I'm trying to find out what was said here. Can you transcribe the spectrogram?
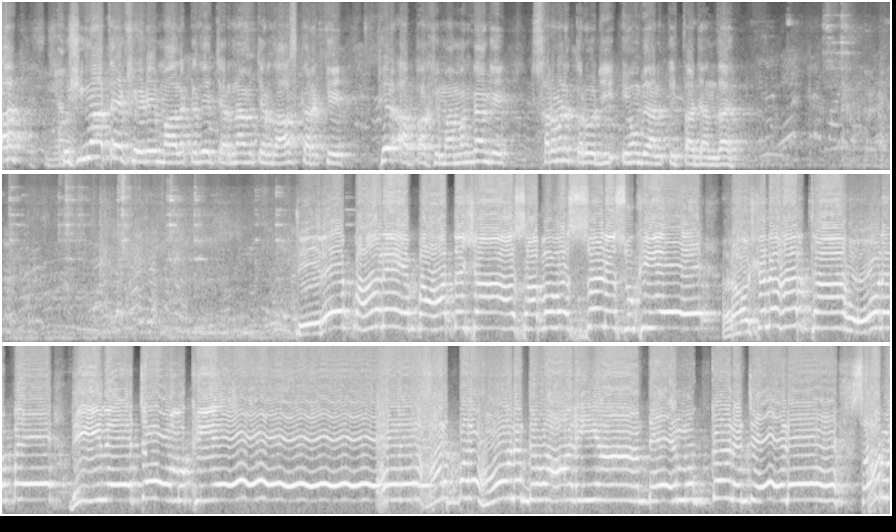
ਖੁਸ਼ੀਆਂ ਤੇ ਖੇੜੇ ਮਾਲਕ ਦੇ ਚਰਨਾਂ ਵਿੱਚ ਅਰਦਾਸ ਕਰਕੇ ਫਿਰ ਆਪਾਂ ਖਿਮਾ ਮੰਗਾਂਗੇ। ਸ਼ਰਵਣ ਕਰੋ ਜੀ, ਇਉਂ ਬਿਆਨ ਕੀਤਾ ਜਾਂਦਾ ਹੈ। ਤੇਰੇ ਪਾਣੇ ਬਾਦਸ਼ਾਹ ਸਭ ਵਸਣ ਸੁਖੀਏ, ਰੌਸ਼ਨ ਹਰ ਥਾਂ ਹੋਣ ਪਏ ਦੀਵੇ ਚੋ ਮੁਖੀਏ। ਹਰ ਪਲ ਹੋਣ ਦੀਵਾਲੀਆਂ ਦੇ ਮੁੱਕਣ ਜਿਹੜੇ ਸਭ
